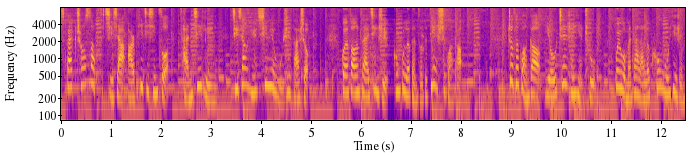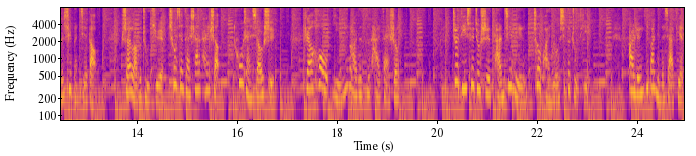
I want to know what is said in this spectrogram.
Spectrumsoft 旗下 RPG 新作《残机灵》即将于七月五日发售。官方在近日公布了本作的电视广告。这则广告由真人演出，为我们带来了空无一人的日本街道。衰老的主角出现在沙滩上，突然消失，然后以婴儿的姿态再生。这的确就是《残机灵》这款游戏的主题。二零一八年的夏天，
